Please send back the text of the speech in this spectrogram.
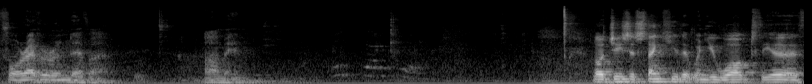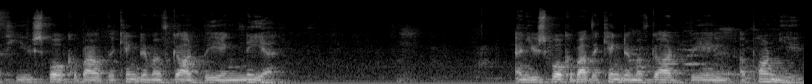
forever and ever. Amen. Lord Jesus, thank you that when you walked the earth, you spoke about the kingdom of God being near. And you spoke about the kingdom of God being upon you,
